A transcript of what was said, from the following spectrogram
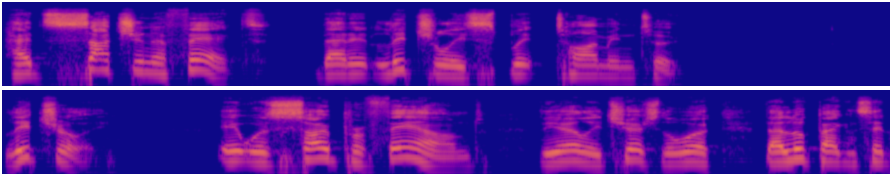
had such an effect that it literally split time in two. Literally. It was so profound, the early church, the work, they looked back and said,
